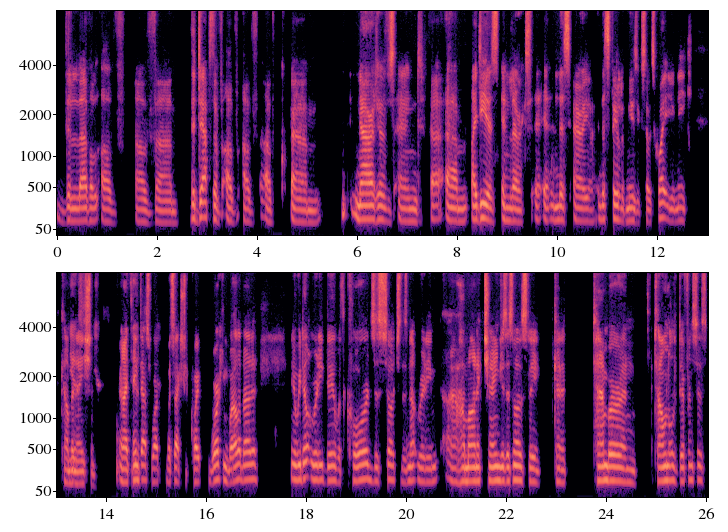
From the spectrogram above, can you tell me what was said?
the level of of um, the depth of of of, of um, narratives and uh, um, ideas in lyrics in, this area in this field of music. So it's quite a unique combination, and I think that's what what's actually quite working well about it you know, we don't really deal with chords as such. There's not really uh, harmonic changes. It's mostly kind of timbre and tonal differences.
